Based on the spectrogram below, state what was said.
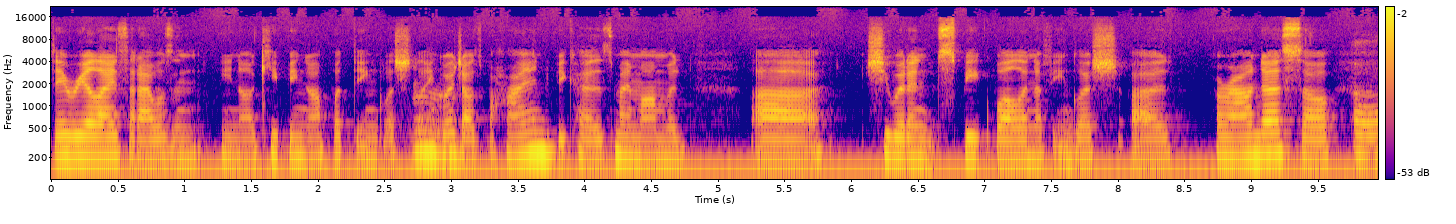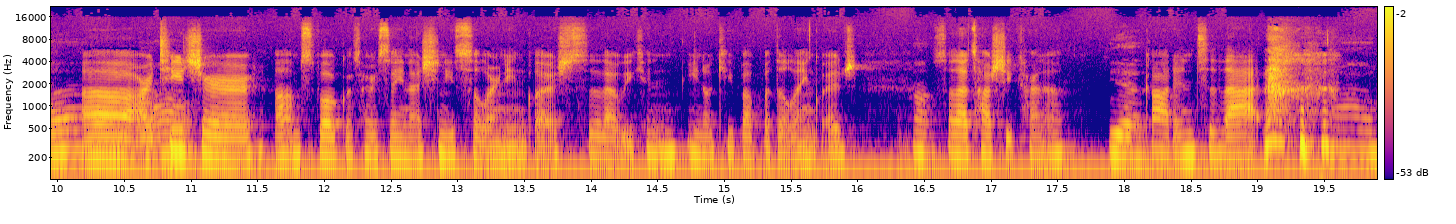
they realized that I wasn't you know keeping up with the English Mm. language. I was behind because my mom would uh, she wouldn't speak well enough English uh, around us. So Oh, uh, our wow. teacher um, spoke with her saying that she needs to learn English so that we can you know keep up with the language. Huh. So that's how she kind of Yeah. got into that. Wow.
